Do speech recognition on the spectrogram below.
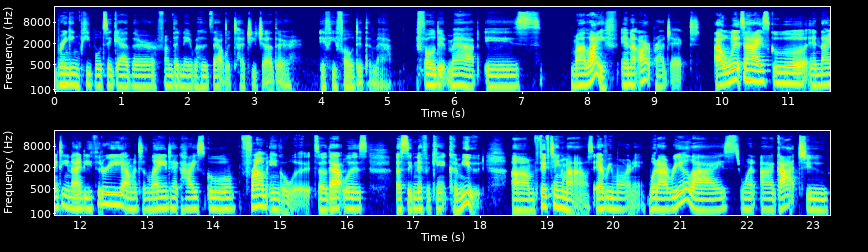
bringing people together from the neighborhoods that would touch each other if you folded the map. Folded map is my life in an art project. I went to high school in 1993. I went to Lane Tech High School from Englewood. So that was a significant commute, um, 15 miles every morning. What I realized when I got to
